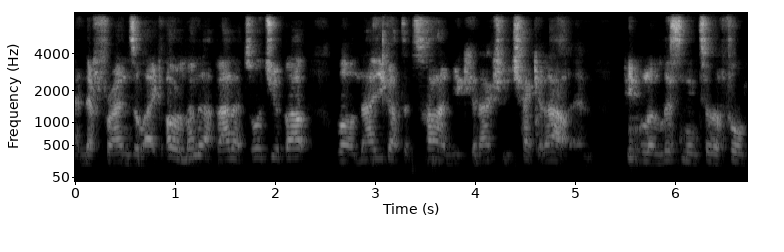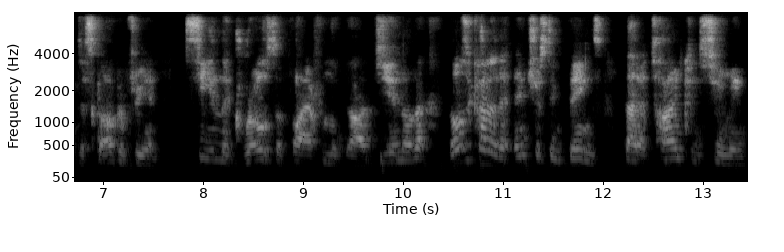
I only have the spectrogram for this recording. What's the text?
and their friends are like, "Oh, remember that band I told you about? Well, now you got the time, you can actually check it out." And people are listening to the full discography and seeing the growth of Fire from the Gods. You know that those are kind of the interesting things that are time consuming.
